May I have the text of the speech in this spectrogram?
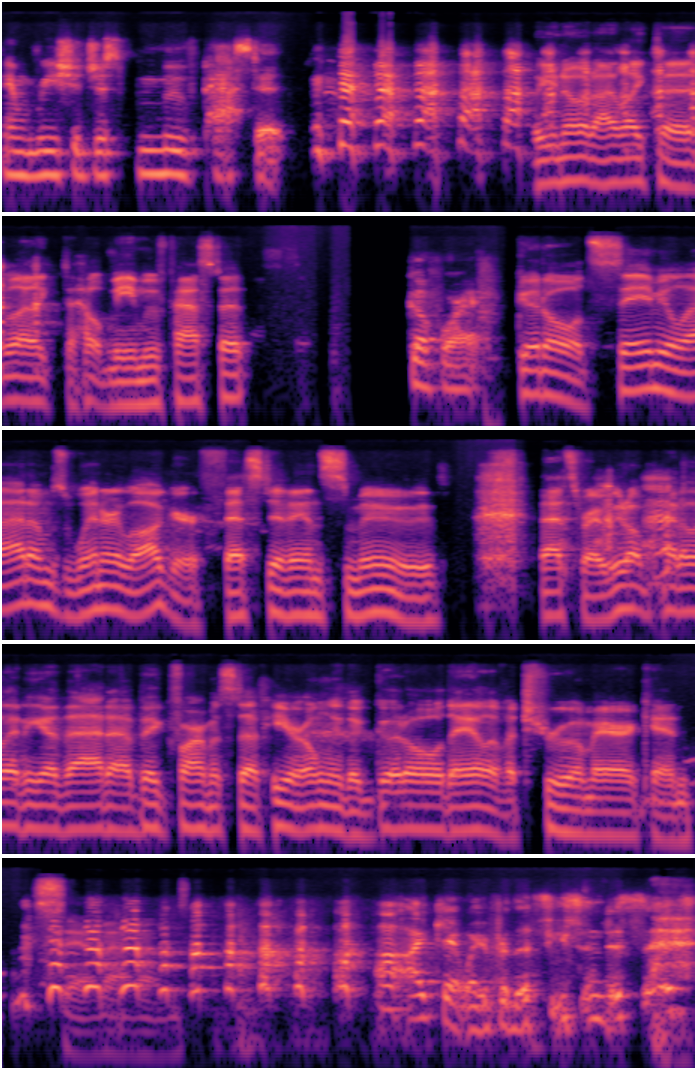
and we should just move past it. well, you know what I like to what I like to help me move past it. Go for it. Good old Samuel Adams Winter Lager, festive and smooth. That's right. We don't peddle any of that uh, big pharma stuff here. Only the good old ale of a true American, Sam Adams. I can't wait for the cease and desist.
